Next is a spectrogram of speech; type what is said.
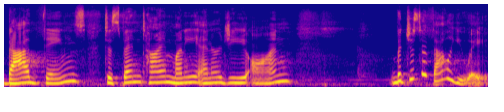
bad things to spend time, money, energy on, but just evaluate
